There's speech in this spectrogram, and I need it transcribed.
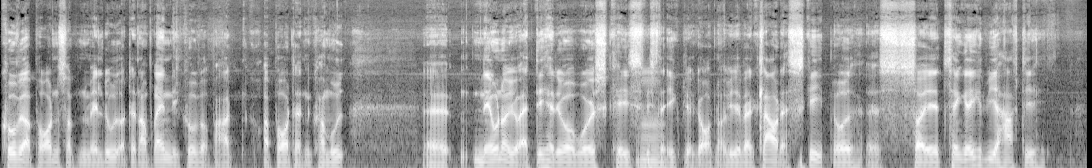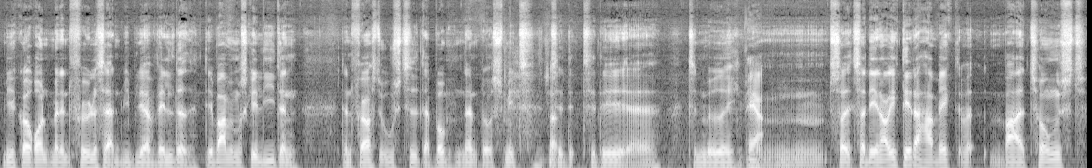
COVID-rapporten, som den meldte ud, og den oprindelige COVID-rapport, da den kom ud, øh, nævner jo, at det her det var worst case, mm. hvis der ikke bliver gjort noget. Vi har været klar over, at der er sket noget. Øh, så jeg tænker ikke, at vi har haft det vi har gået rundt med den følelse af, at vi bliver væltet. Det var vi måske lige den, den første uges tid, da bomben den blev smidt så. til, til det øh, til det møde. Ikke? Ja. Um, så, så det er nok ikke det, der har vægt vejet tungest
